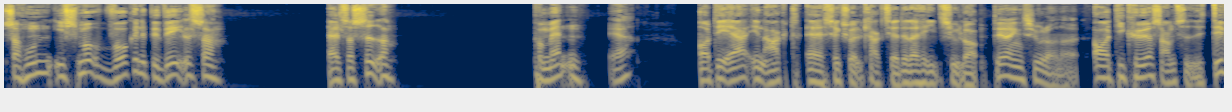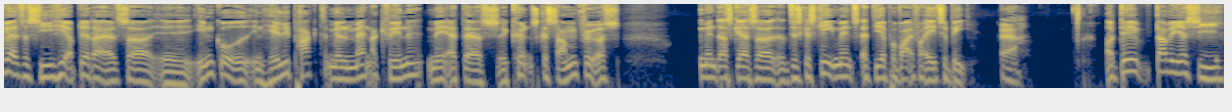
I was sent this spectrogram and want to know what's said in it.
Så hun i små vuggende bevægelser altså sidder på manden, Ja, og det er en akt af seksuel karakter, det er der helt tvivl om. det er der ingen tvivl om, nej. Og de kører samtidig. Det vil altså sige, her bliver der altså øh, indgået en hellig pagt mellem mand og kvinde med, at deres øh, køn skal sammenføres. Men der skal altså, det skal ske, mens at de er på vej fra A til B. Ja. Og det, der vil jeg sige,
